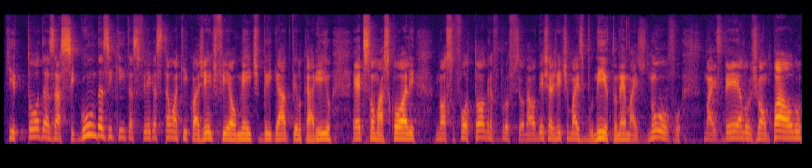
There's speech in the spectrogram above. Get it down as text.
que todas as segundas e quintas-feiras estão aqui com a gente fielmente. Obrigado pelo carinho. Edson Mascoli, nosso fotógrafo profissional, deixa a gente mais bonito, né? Mais novo, mais belo. João Paulo,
